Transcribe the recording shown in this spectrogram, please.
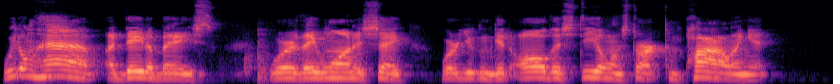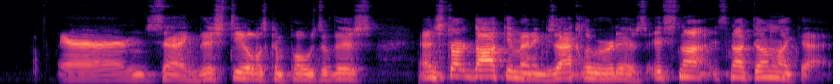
We don't have a database where they want to say where you can get all the steel and start compiling it and saying this steel is composed of this and start documenting exactly where it is. It's not it's not done like that.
